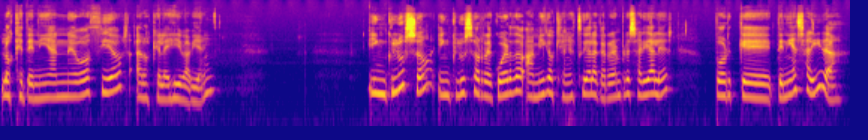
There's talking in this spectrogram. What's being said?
Los que tenían negocios a los que les iba bien. Incluso, incluso recuerdo amigos que han estudiado la carrera empresariales porque tenía salida.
